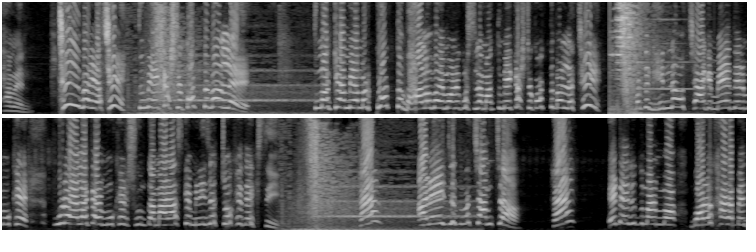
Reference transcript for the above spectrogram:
থামেন। ছি ভাই আছে! তুমি এই কাজটা করতে পারলে! তোমাকে আমি আমার কত ভালো ভাই মনে করছিলাম আর তুমি এই কাজটা করতে পারলে ছি আমার তো ঘৃণা হচ্ছে আগে মেয়েদের মুখে পুরো এলাকার মুখের শুনতাম আর আজকে আমি নিজের হ্যাঁ? আর এই যে তোমার চামচা হ্যাঁ? এটাই তো তোমার বড় খারাপের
